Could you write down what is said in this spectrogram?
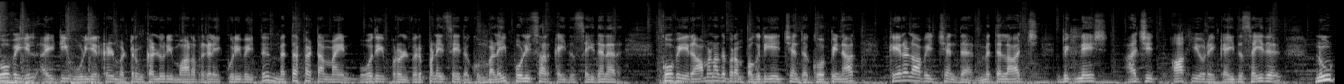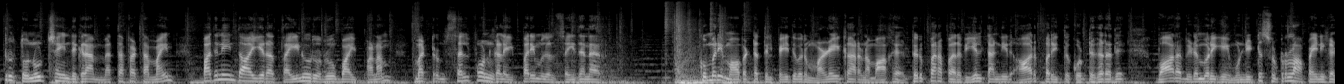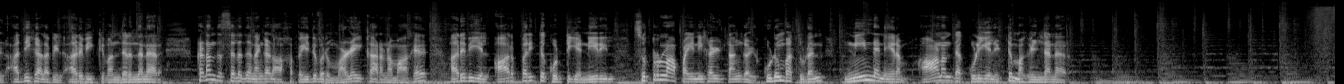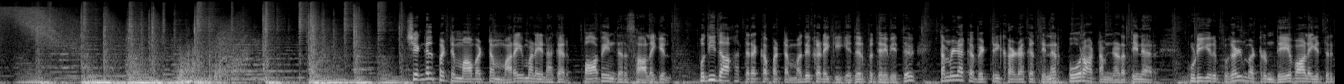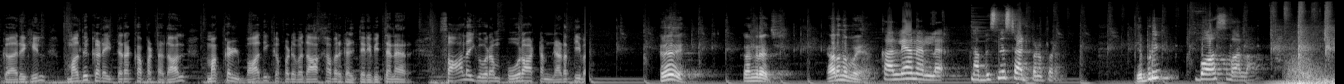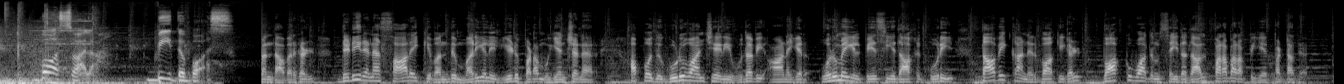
கோவையில் ஐடி ஊழியர்கள் மற்றும் கல்லூரி மாணவர்களை குறிவைத்து மெத்தபெட்டமைன் போதைப் பொருள் விற்பனை செய்த கும்பலை போலீசார் கைது செய்தனர். கோவை ராமநாதபுரம் பகுதியைச் சேர்ந்த கோபிநாத் கேரளாவைச் சேர்ந்த மெத்தலாஜ் விக்னேஷ் அஜித் ஆகியோரை கைது செய்து நூற்று தொன்னூற்றைந்து கிராம் மெத்தபெட்டமைன் பதினைந்தாயிரத்து ஐநூறு ரூபாய் பணம் மற்றும் செல்போன்களை பறிமுதல் செய்தனர். குமரி மாவட்டத்தில் பெய்து வரும் மழை காரணமாக திருப்பரப்பருவியில் தண்ணீர் ஆர்ப்பரித்து கொட்டுகிறது. வார விடுமுறையை முன்னிட்டு சுற்றுலா பயணிகள் அதிக அளவில் அருவிக்கு வந்திருந்தனர். கடந்த சில தினங்களாக பெய்து வரும் மழை காரணமாக அருவியில் ஆர்ப்பரித்து கொட்டிய நீரில் சுற்றுலா பயணிகள் தங்கள் குடும்பத்துடன் நீண்ட நேரம் ஆனந்த குளியலிட்டு மகிழ்ந்தனர். செங்கல்பட்டு மாவட்டம் மறைமலை நகர் பாவேந்தர் சாலையில் புதிதாக திறக்கப்பட்ட மதுக்கடைக்கு எதிர்ப்பு தெரிவித்து தமிழக வெற்றி கழகத்தினர் போராட்டம் நடத்தினர். குடியிருப்புகள் மற்றும் தேவாலயத்திற்கு அருகில் மதுக்கடை திறக்கப்பட்டதால் மக்கள் பாதிக்கப்படுவதாக அவர்கள் தெரிவித்தனர். சாலையோரம் போராட்டம் நடத்தி கங்கராஜ் பையன்? கல்யாணம் இல்ல. நான் பிசினஸ் ஸ்டார்ட் பண்ண போறேன். எப்படி? பாஸ் வாலா. பாஸ் வாலா. பி த பாஸ் வந்த அவர்கள் திடீரென சாலைக்கு வந்து மறியலில் ஈடுபட முயன்றனர். அப்போது குடுவாஞ்சேரி உதவி ஆணையர் ஒருமையில் பேசியதாக கூறி தாவிக்கா நிர்வாகிகள் வாக்குவாதம் செய்ததால் பரபரப்பு ஏற்பட்டது.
